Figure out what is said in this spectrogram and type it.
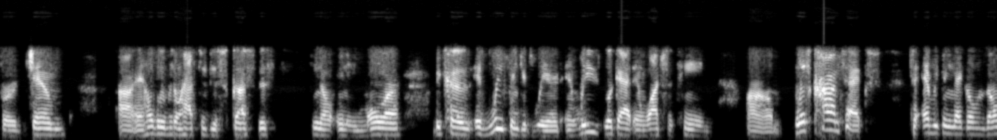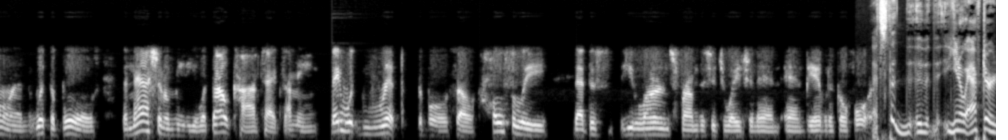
for Jim. Uh, and hopefully we don't have to discuss this, you know, anymore. Because if we think it's weird and we look at and watch the team um, with context to everything that goes on with the Bulls, the national media without context, I mean, they would rip the Bulls. So hopefully that this he learns from the situation and and be able to go forward. That's the you know after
